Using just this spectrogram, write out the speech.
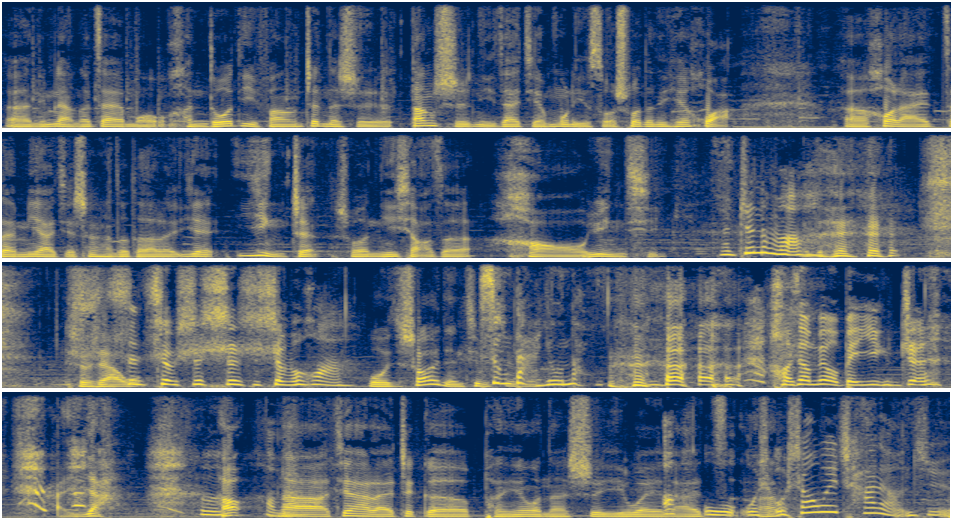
呃，你们两个在某很多地方真的是当时你在节目里所说的那些话。呃，后来在米娅姐身上都得到了验印证，说你小子好运气啊！真的吗？对，是不是啊？是是是是是什么话？我稍微有点记不清。胸大有脑，好像没有被印证。哎呀，好，那接下来这个朋友呢，是一位来自……我我我稍微插两句，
